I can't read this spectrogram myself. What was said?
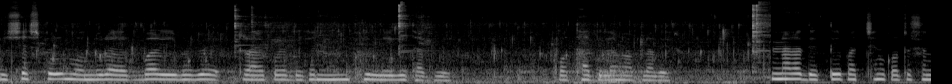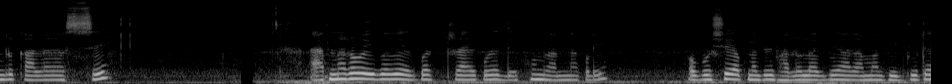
বিশ্বাস করুন বন্ধুরা, একবার এইভাবে ট্রাই করে দেখে মুখে লেগে থাকবে। কথা দিলাম আপনাদের। আপনারা দেখতেই পাচ্ছেন কত সুন্দর কালার আসছে। আপনারাও এইভাবে একবার ট্রাই করে দেখুন, রান্না করে। অবশ্যই আপনাদের ভালো লাগবে। আর আমার ভিডিওটা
